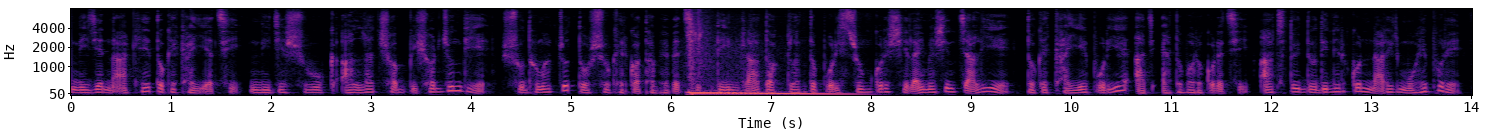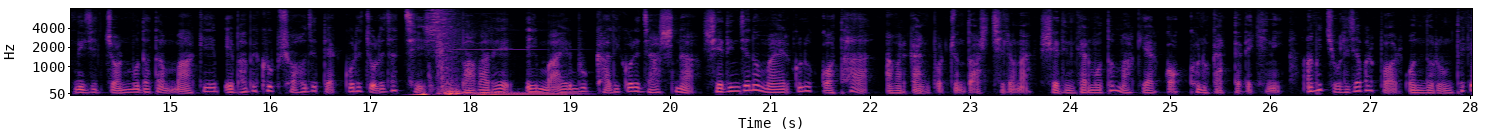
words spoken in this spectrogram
নিজে না খেয়ে তোকে খাইয়েছি। নিজে সুখ, আহ্লাদ সব বিসর্জন দিয়ে শুধুমাত্র তোর সুখের কথা ভেবেছি। দিন রাত অক্লান্ত পরিশ্রম করে সেলাই মেশিন চালিয়ে তোকে খাইয়ে পরিয়ে আজ এত বড় করেছি। আজ তুই দুদিনের কোন নারীর মোহে পড়ে নিজের জন্মদাতা মাকে এভাবে খুব সহজে ত্যাগ করে চলে যাচ্ছিস? বাবারে, এই মায়ের বুক খালি করে যাস না। সেদিন যেন মায়ের কোনো কথা আমার কান পর্যন্ত আসছিল না। সেদিনকার মতো মাকে আর কখনো কাঁদতে দেখিনি। আমি চলে যাবার পর অন্য রুম থেকে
